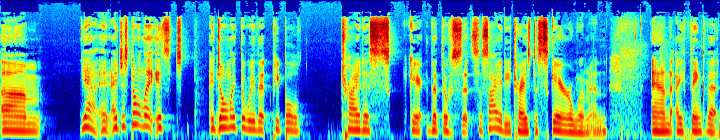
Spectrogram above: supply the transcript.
Um, yeah, I, I just don't like it's. I don't like the way that people try to scare that the that society tries to scare women, and I think that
